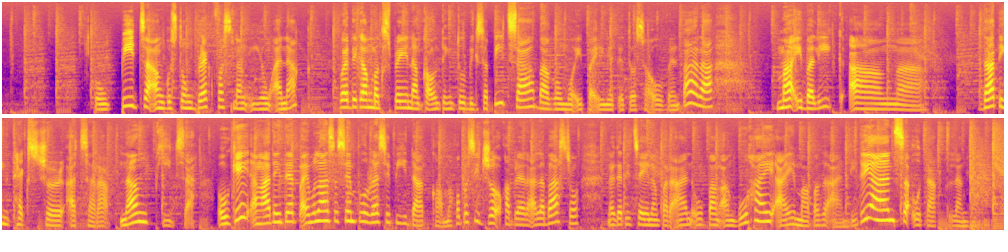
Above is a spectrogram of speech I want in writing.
kung pizza ang gustong breakfast ng iyong anak, pwede kang mag-spray ng kaunting tubig sa pizza bago mo ipainit ito sa oven para maibalik ang ah, dating texture at sarap ng pizza. Okay, ang ating tip ay mula sa simplerecipe.com. Ako pa si Joe Cabrera Alabastro, nagatid sa iyo ng paraan upang ang buhay ay mapagaan. Dito yan sa Utak Langgang.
